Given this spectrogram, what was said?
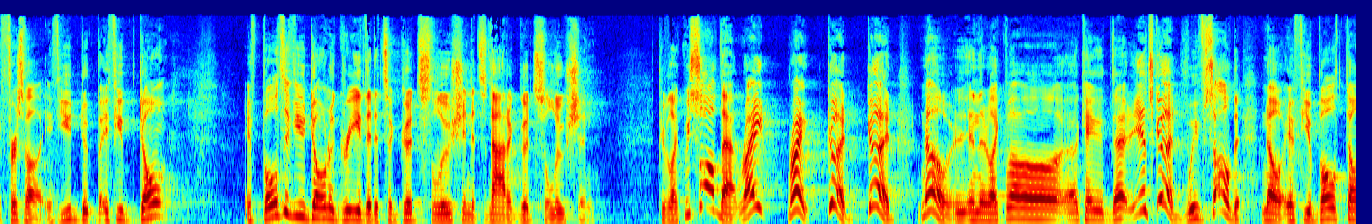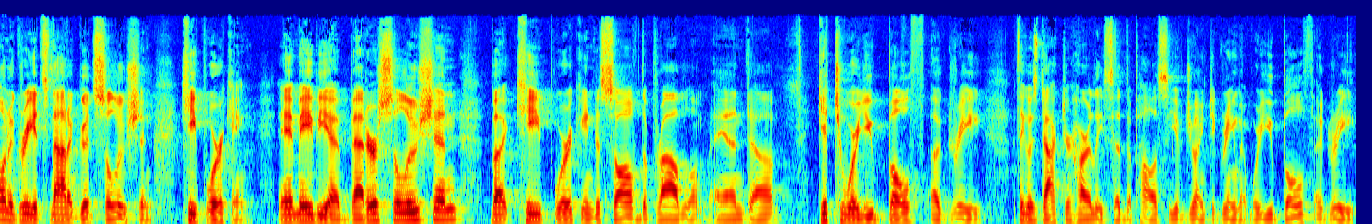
first of all, if you, do, if you don't, if both of you don't agree that it's a good solution, it's not a good solution. People are like, we solved that, right? Right, good, good. No, and they're like, well, okay, that, it's good, we've solved it. No, if you both don't agree, it's not a good solution. Keep working. It may be a better solution, but keep working to solve the problem and uh, get to where you both agree. I think it was Dr. Harley said the policy of joint agreement, where you both agree.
